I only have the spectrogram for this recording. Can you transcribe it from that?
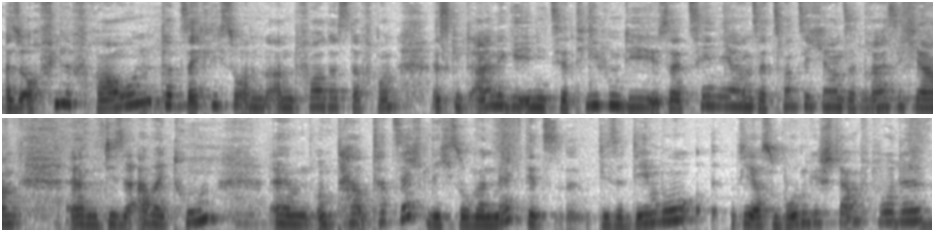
also auch viele Frauen tatsächlich so an, an vorderster Front. Es gibt einige Initiativen, die seit 10 Jahren, seit 20 Jahren, seit 30 Jahren ähm, diese Arbeit tun. Ähm, und ta tatsächlich so, man merkt jetzt äh, diese Demo, die aus dem Boden gestampft wurde,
